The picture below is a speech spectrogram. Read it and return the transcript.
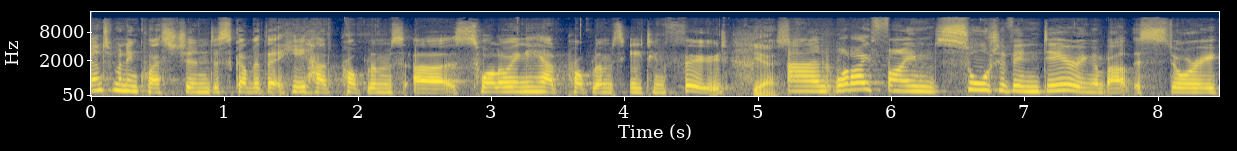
gentleman in question discovered that he had problems uh, swallowing, he had problems eating food. Yes. And what I find sort of endearing about this story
